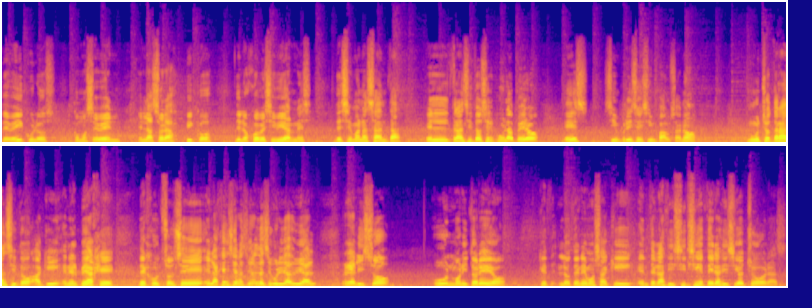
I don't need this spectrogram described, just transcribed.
de vehículos como se ven en las horas pico de los jueves y viernes de Semana Santa, el tránsito circula, pero es sin prisa y sin pausa, ¿no? Mucho tránsito aquí en el peaje de Hudson. la Agencia Nacional de Seguridad Vial realizó un monitoreo que lo tenemos aquí entre las 17 y las 18 horas,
